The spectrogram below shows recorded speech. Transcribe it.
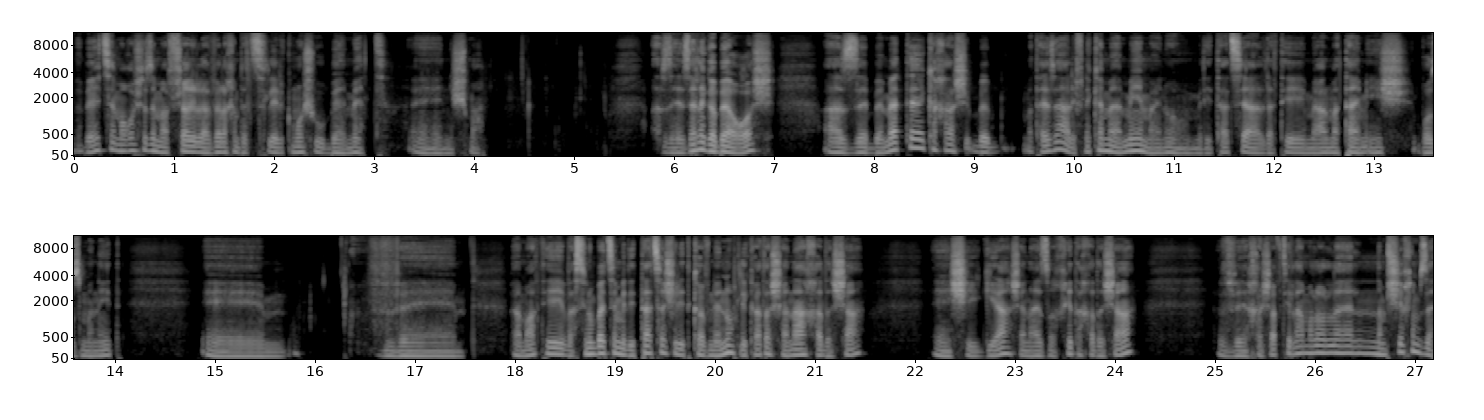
ובעצם הראש הזה מאפשר לי להעביר לכם את הצליל כמו שהוא באמת נשמע. אז אה, זה לגבי הראש. אז אה, באמת אה, ככה, ש... מתי זה היה? לפני כמה ימים היינו מדיטציה, לדעתי, מעל 200 איש בו זמנית. ו... ואמרתי, ועשינו בעצם מדיטציה של התכווננות לקראת השנה החדשה שהגיעה, השנה האזרחית החדשה, וחשבתי למה לא נמשיך עם זה,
